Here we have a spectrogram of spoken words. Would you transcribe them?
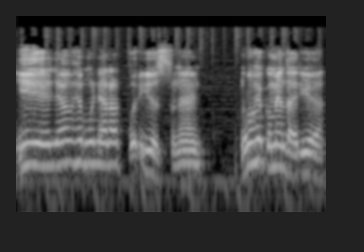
e ele é remunerado por isso, né? Não recomendaria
